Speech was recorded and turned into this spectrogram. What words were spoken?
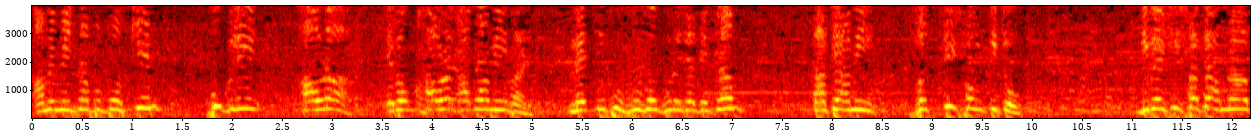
আমি মিদনাপুর পশ্চিম, হুগলি, হাওড়া এবং হাওড়া যাব আমি এবার। মেদিনীপুর পূর্ব ঘুরে যা দেখলাম, তাতে আমি সত্যি শঙ্কিত। ডিবেশির সাথে আমরা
